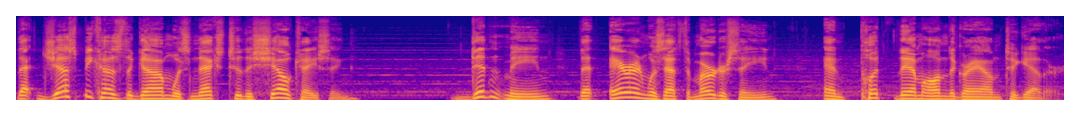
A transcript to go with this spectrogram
that just because the gum was next to the shell casing didn't mean that Aaron was at the murder scene and put them on the ground together.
